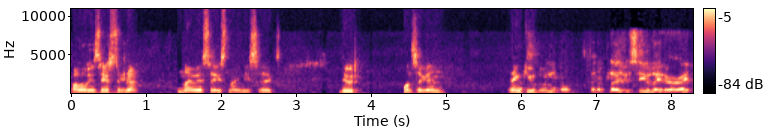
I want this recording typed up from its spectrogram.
Follow his Instagram. 9696. Dude, once again, thank you. Man. It's been a pleasure. See you later, all right?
